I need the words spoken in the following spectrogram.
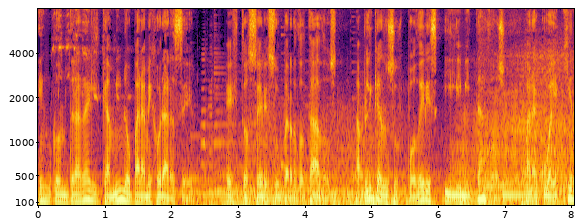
encontrará el camino para mejorarse. Estos seres superdotados aplican sus poderes ilimitados para cualquier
